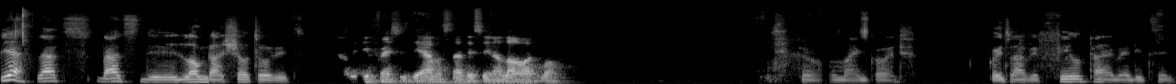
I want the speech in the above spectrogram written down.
Yeah, that's that's the long and short of it. The difference is they haven't started saying Allah Akbar. Oh, oh my god. Going to have a field time editing.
